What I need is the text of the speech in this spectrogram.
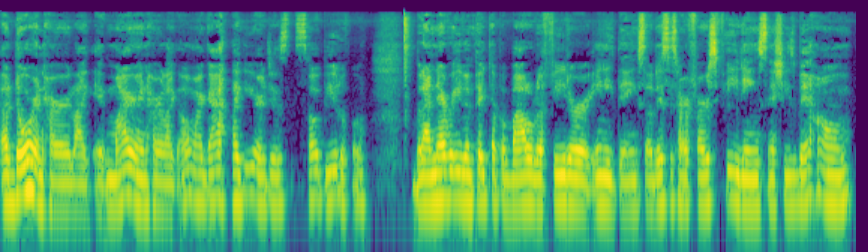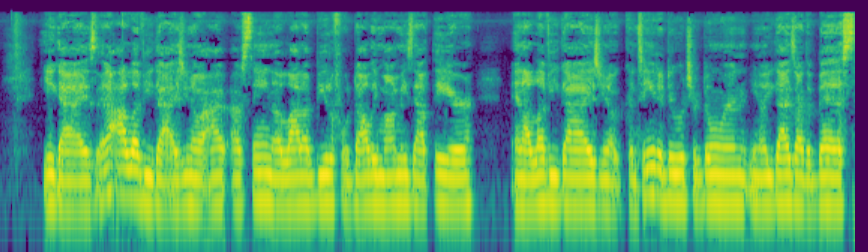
adoring her, like admiring her, like, oh my god, like you are just so beautiful." But I never even picked up a bottle to feed her or anything. So this is her first feeding since she's been home you guys. And I love you guys. You know, I, I've seen a lot of beautiful dolly mommies out there. And I love you guys. You know, continue to do what you're doing. You know, you guys are the best.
